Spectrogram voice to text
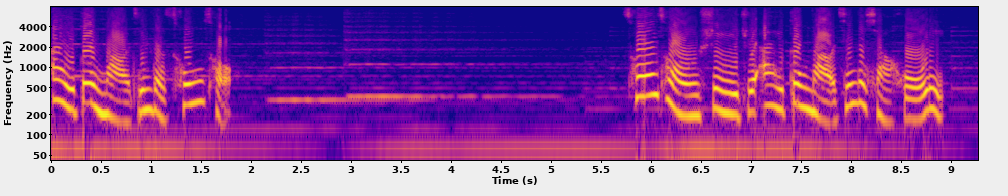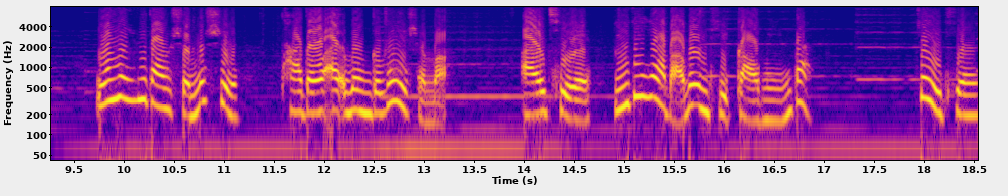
爱动脑筋的聪聪，聪聪是一只爱动脑筋的小狐狸。无论遇到什么事，它都爱问个为什么，而且一定要把问题搞明白。这一天，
